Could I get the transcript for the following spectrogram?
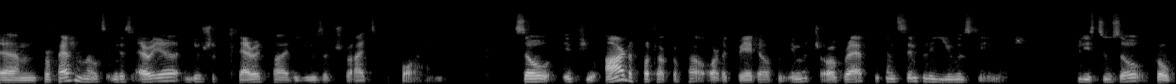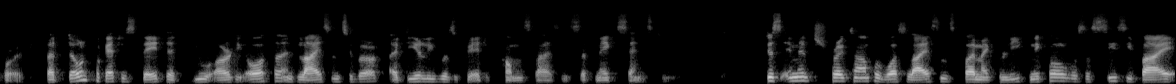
um, professionals in this area, you should clarify the usage rights beforehand. So if you are the photographer or the creator of an image or a graph, you can simply use the image. Please do so, go for it. But don't forget to state that you are the author and license your work, ideally with a Creative Commons license that makes sense to you. This image, for example, was licensed by my colleague Nicole with a CC BY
